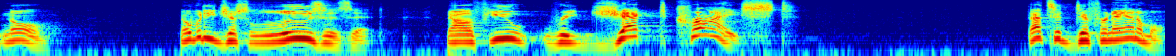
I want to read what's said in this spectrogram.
No. Nobody just loses it. Now, if you reject Christ, that's a different animal.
